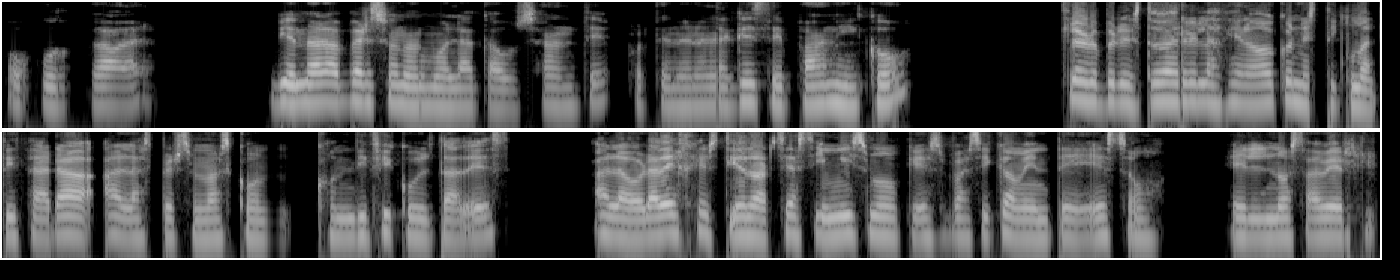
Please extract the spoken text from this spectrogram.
o juzgar, viendo a la persona como la causante por tener ataques de pánico. Claro, pero esto va relacionado con estigmatizar a, las personas con, con dificultades a la hora de gestionarse a sí mismo, que es básicamente eso, el no saber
